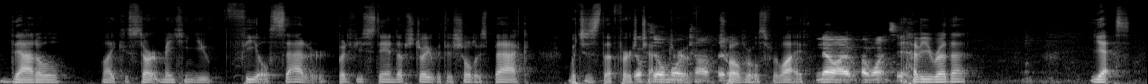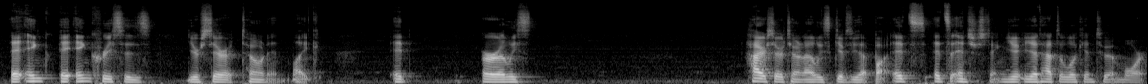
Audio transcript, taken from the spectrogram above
that'll like start making you feel sadder. But if you stand up straight with your shoulders back, which is the 1st You'll chapter of 12 Rules for Life. No, I, I want to. Have you read that? Yes. It, in, it increases your serotonin. Like, it, or at least higher serotonin at least gives you that. bo- It's it's interesting. You, you'd have to look into it more.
